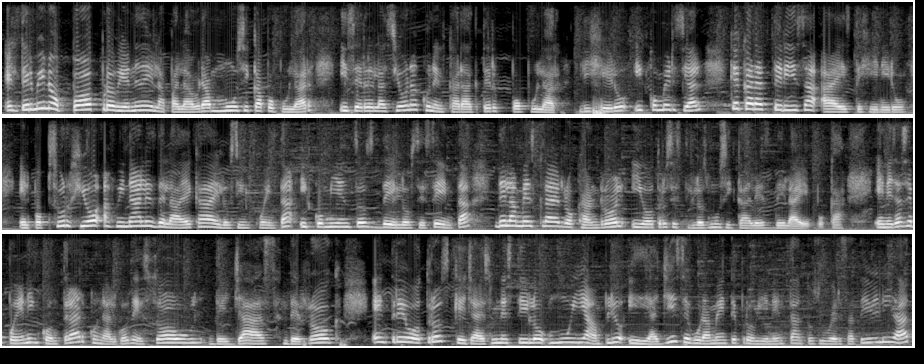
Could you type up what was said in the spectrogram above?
El término pop proviene de la palabra música popular y se relaciona con el carácter popular, ligero y comercial que caracteriza a este género. El pop surgió a finales de la década de los 50 y comienzos de los 60 de la mezcla de rock and roll y otros estilos musicales de la época. En ella se pueden encontrar con algo de soul, de jazz, de rock, entre otros que ya es un estilo muy amplio y de allí seguramente provienen tanto su versatilidad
